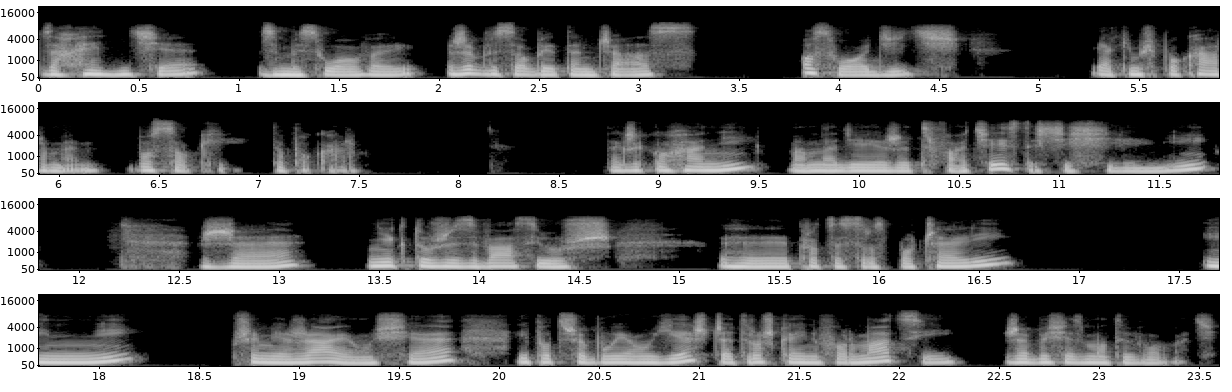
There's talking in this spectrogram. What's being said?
zachęcie zmysłowej, żeby sobie ten czas osłodzić jakimś pokarmem, bo soki to pokarm. Także, kochani, mam nadzieję, że trwacie, jesteście silni, że niektórzy z Was już y, proces rozpoczęli, inni przymierzają się i potrzebują jeszcze troszkę informacji, żeby się zmotywować.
